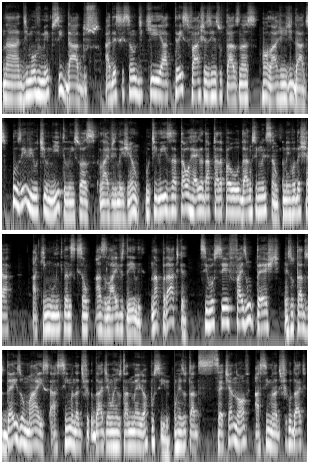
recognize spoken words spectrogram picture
na de movimentos e dados. A descrição de que há três faixas de resultados nas rolagens de dados. Inclusive, o tio Nitro, em suas lives de Legião, utiliza tal regra adaptada para o Dragon segunda edição. Também vou deixar aqui no link na descrição as lives dele. Na prática, se você faz um teste, resultados 10 ou mais acima da dificuldade é um resultado melhor possível. Um resultado 7 a 9 acima da dificuldade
